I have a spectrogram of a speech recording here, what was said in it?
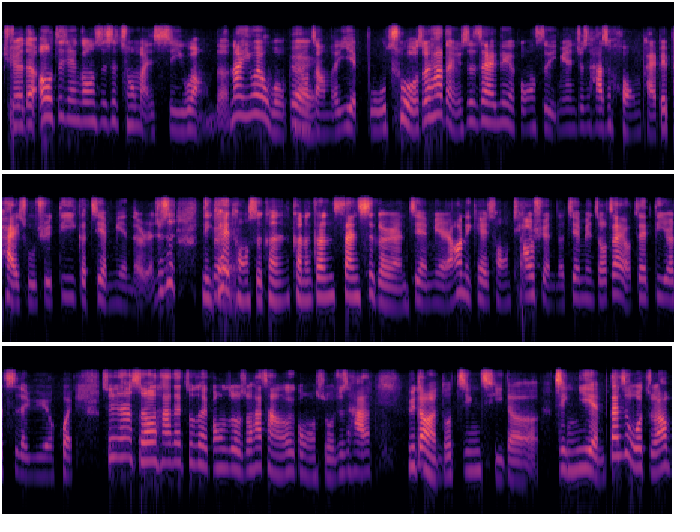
觉得哦，这间公司是充满希望的。那因为我朋友长得也不错，所以他等于是在那个公司里面，就是他是红牌被派出去第一个见面的人。就是你可以同时可能可能跟三四个人见面，然后你可以从挑选的见面之后再有在第二次的约会。所以那时候他在做这个工作的时候，他常常会跟我说，就是他遇到很多惊奇的经验。但是我主要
